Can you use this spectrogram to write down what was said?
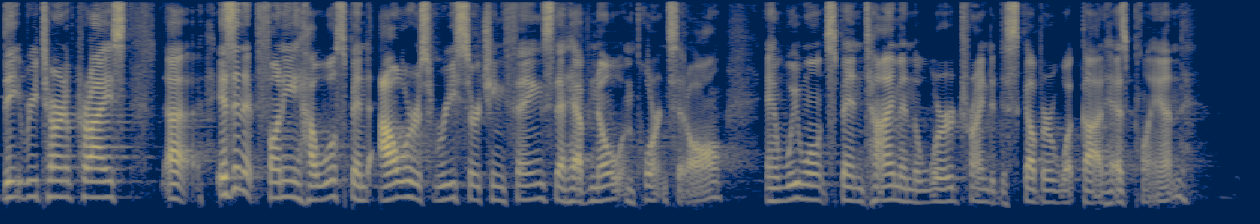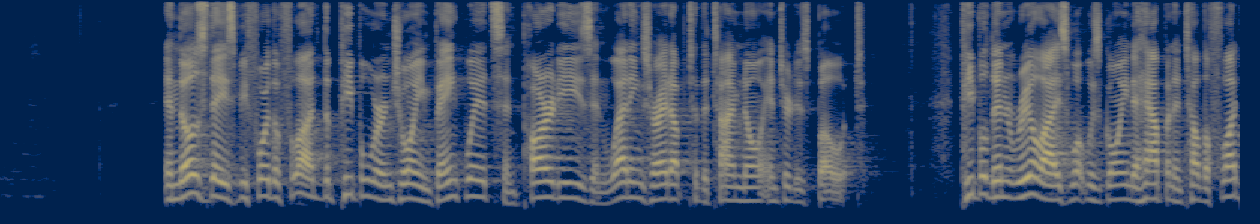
the return of Christ. Uh, isn't it funny how we'll spend hours researching things that have no importance at all, and we won't spend time in the Word trying to discover what God has planned? In those days before the flood, the people were enjoying banquets and parties and weddings right up to the time Noah entered his boat. People didn't realize what was going to happen until the flood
